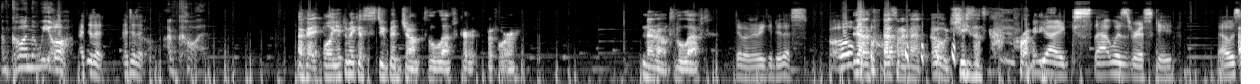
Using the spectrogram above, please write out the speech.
I'm caught in the wheel. Oh, I did it. I did it. I'm caught. Okay, well you have to make a stupid jump to the left, Kurt, before. No, no, to the left. Yeah, but maybe we could do this. Oh! Yeah, that's what I meant. Oh, Jesus Christ. Yikes, that was risky. That was Oh,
